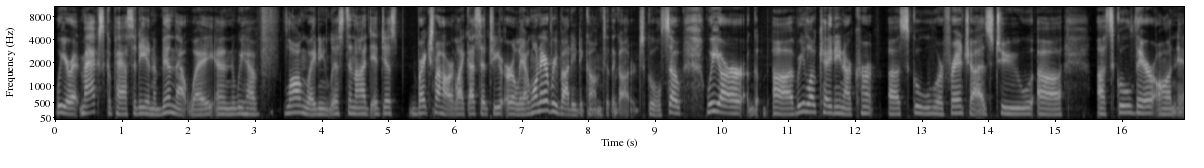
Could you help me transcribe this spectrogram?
we are at max capacity and have been that way. And we have long waiting lists and I it just breaks my heart. Like I said to you earlier, I want everybody to come to the Goddard School. So we are uh, relocating our current uh, school or franchise to. A school there on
